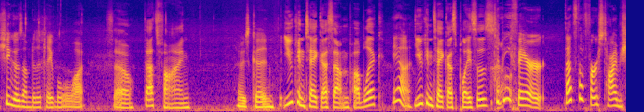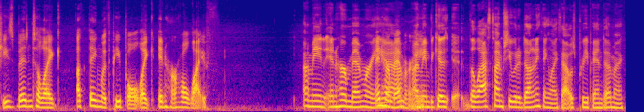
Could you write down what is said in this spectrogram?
she goes under the table a lot. So that's fine. It was good. You can take us out in public. Yeah. You can take us places. to be fair, that's the first time she's been to like a thing with people like in her whole life. I mean, in her memory. In her memory. I mean, because uh, the last time she would have done anything like that was pre-pandemic.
